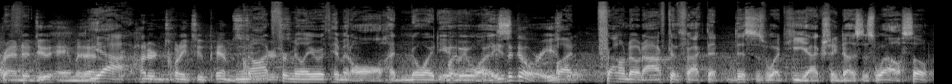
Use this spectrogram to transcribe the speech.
Brandon Duhaime. Yeah, 122 pims. Not familiar with him at all. Had no idea but, who he was. He's a goer. He's but found out after the fact that this is what he actually does as well. So,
